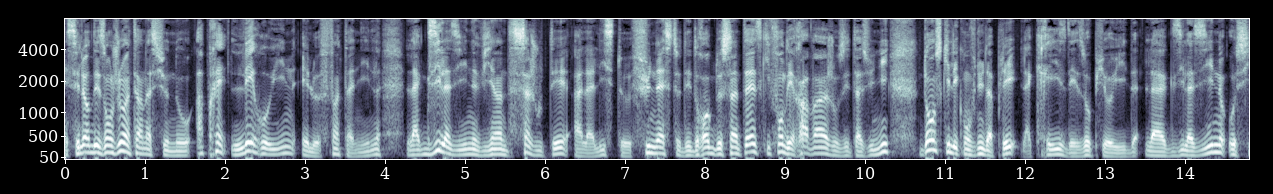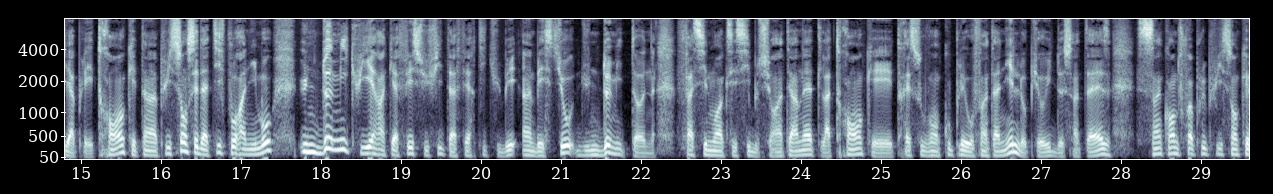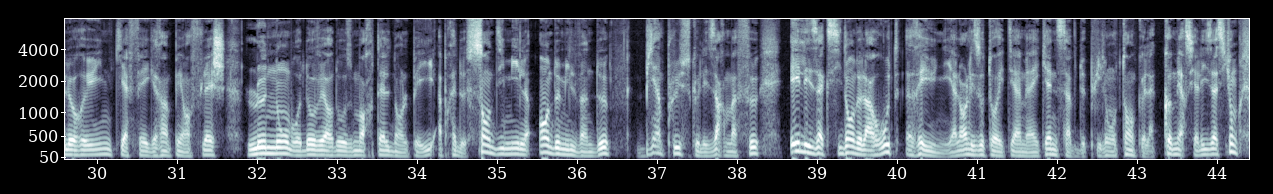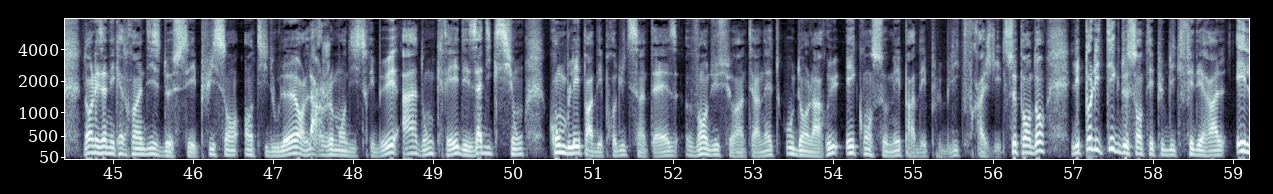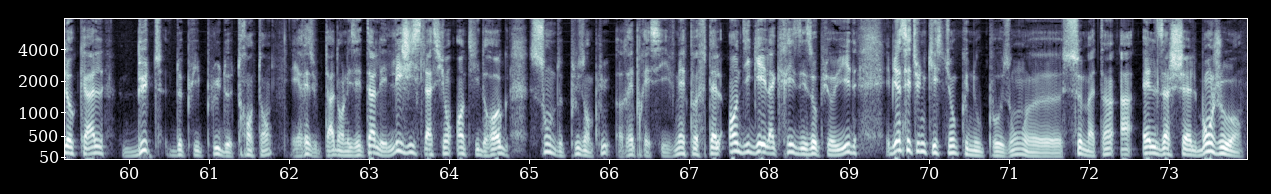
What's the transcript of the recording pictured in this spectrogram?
Et c'est l'heure des enjeux internationaux. Après l'héroïne et le fentanyl, la xylazine vient de s'ajouter à la liste funeste des drogues de synthèse qui font des ravages aux États-Unis dans ce qu'il est convenu d'appeler la crise des opioïdes. La xylazine, aussi appelée tranque, est un puissant sédatif pour animaux. Une demi-cuillère à café suffit à faire tituber un bestiau d'une demi-tonne. Facilement accessible sur Internet, la tranque est très souvent couplée au fentanyl, l'opioïde de synthèse, 50 fois plus puissant que l'héroïne qui a fait grimper en flèche le nombre d'overdoses mortelles dans le pays à près de 110 000 en 2022, bien plus que les armes à feu et les accidents de la route réunis. Alors les autorités américaines savent depuis longtemps que la commercialisation dans les années 90 de ces puissants antidouleurs largement distribués a donc créé des addictions comblées par des produits de synthèse vendus sur Internet ou dans la rue et consommés par des publics fragiles. Cependant, les politiques de santé publique fédérale et locale butent depuis plus de 30 ans et résultat, dans les États, les législations anti-drogue sont de plus en plus répressives. Mais peuvent-elles endiguer la crise des opioïdes? Eh bien, c'est une question que nous posons euh, ce matin à Elsa. Bonjour.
